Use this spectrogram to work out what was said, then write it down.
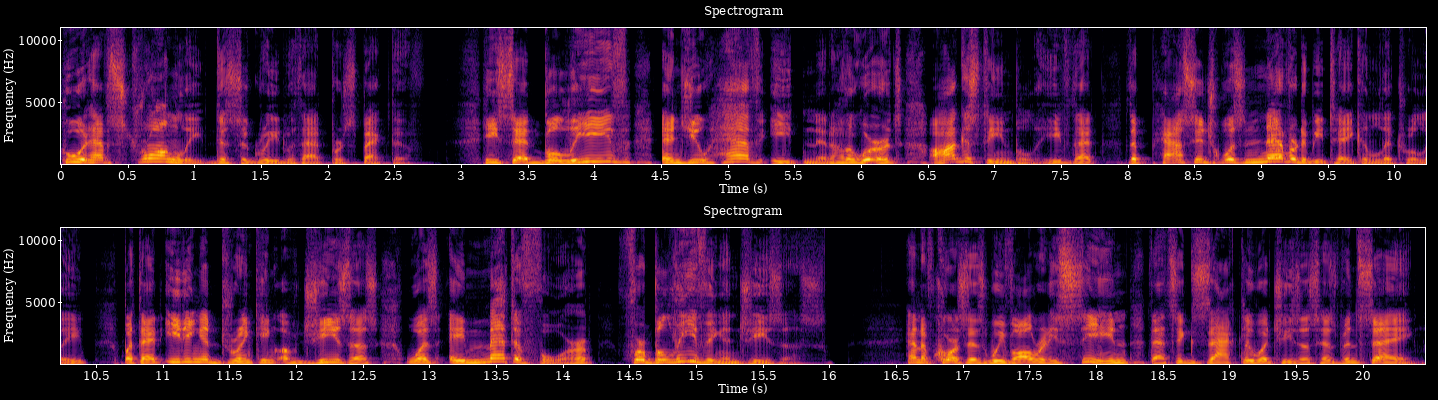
who would have strongly disagreed with that perspective. He said, Believe and you have eaten. In other words, Augustine believed that the passage was never to be taken literally, but that eating and drinking of Jesus was a metaphor for believing in Jesus. And of course, as we've already seen, that's exactly what Jesus has been saying.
